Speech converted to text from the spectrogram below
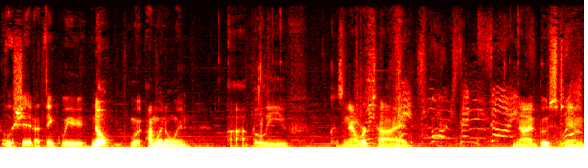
Oh shit, I think we... Nope, I'm gonna win. I believe. Because now we're tied. Now I boost him.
